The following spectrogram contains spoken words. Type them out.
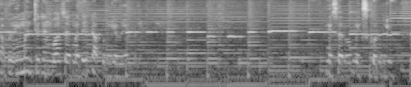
आपण हे मंचुरियन बॉल्समध्ये टाकून घेऊया. हे सर्व मिक्स करून घेऊ.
